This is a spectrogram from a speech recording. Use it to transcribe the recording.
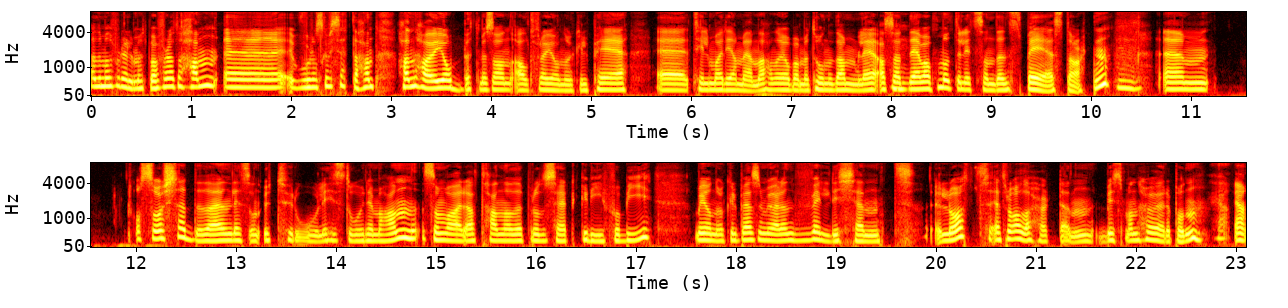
Ja, det må du fortelle meg etterpå. For at han eh, Hvordan skal vi sette han? Han har jo jobbet med sånn alt fra John Onkel P eh, til Maria Mena. Han har jobba med Tone Damli. Altså, Mm. det var på en måte litt sånn den spede starten. Um, og så skjedde det en litt sånn utrolig historie med han, som var at han hadde produsert Gli forbi med Jon Onkel P, som jo er en veldig kjent låt. Jeg tror alle har hørt den hvis man hører på den. Ja. ja.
